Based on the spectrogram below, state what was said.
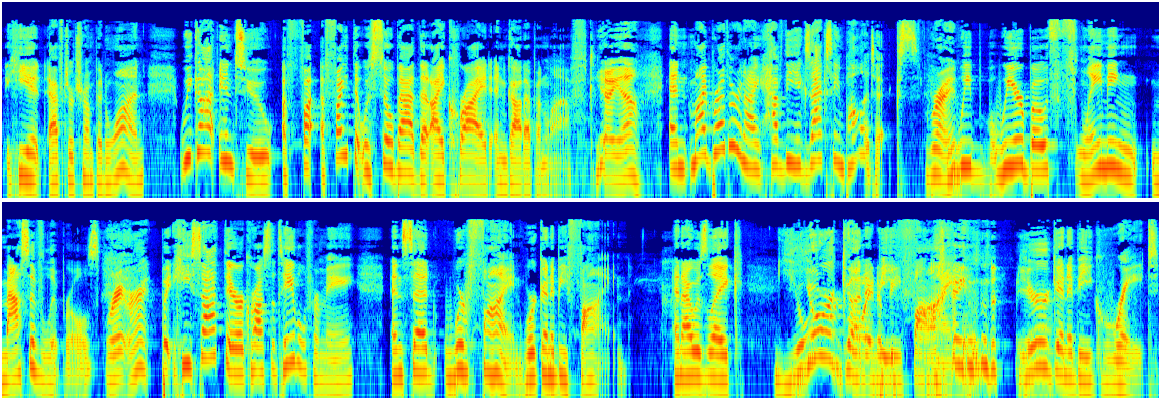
he had after Trump had won, we got into a, fi- a fight that was so bad that I cried and got up and left. Yeah, yeah. And my brother and I have the exact same politics. Right. We we are both flaming massive liberals. Right, right. But he sat there across the table from me and said, "We're fine. We're going to be fine." And I was like, "You're, going to to be, be fine. fine." You're to be great.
